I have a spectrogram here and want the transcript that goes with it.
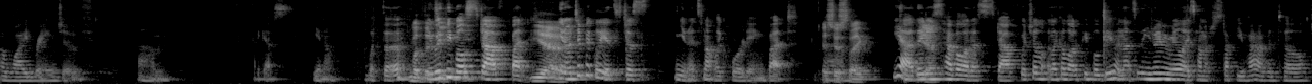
a wide range of um, i guess you know what the, What the with people's stuff but Yeah. you know typically it's just you know it's not like hoarding but it's um, just like Yeah, they Yeah. just have a lot of stuff, which like a lot of people do, and that's something you don't even realize how much stuff you have until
